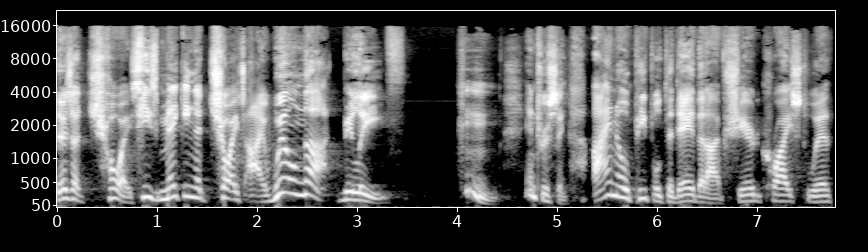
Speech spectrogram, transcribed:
there's a choice. He's making a choice. I will not believe. Hmm, interesting. I know people today that I've shared Christ with,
